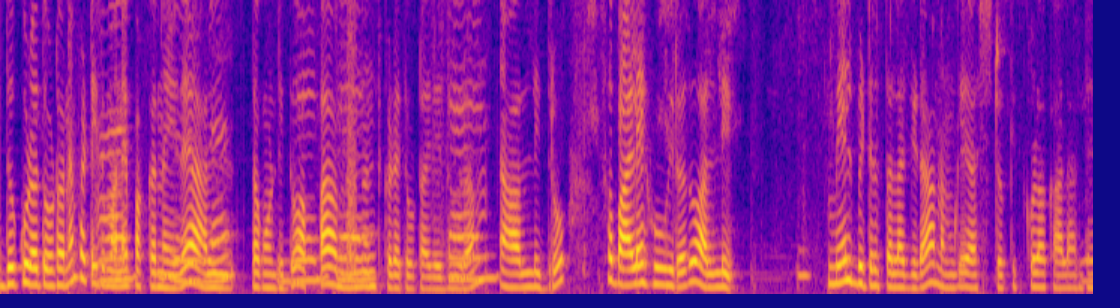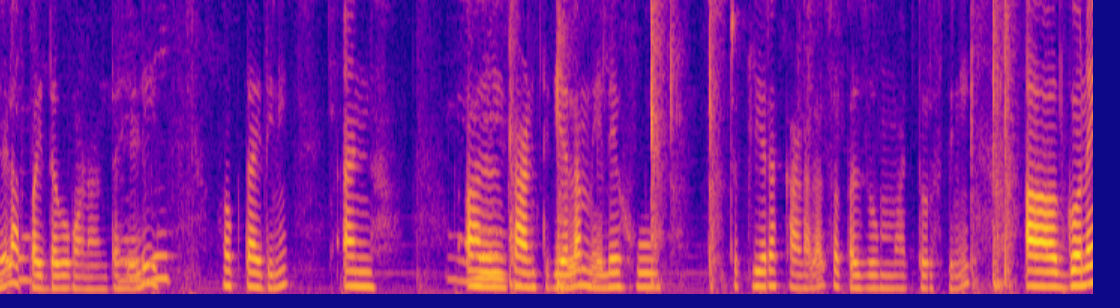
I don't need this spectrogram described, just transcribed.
ಇದು ಕೂಡ ತೋಟನೇ, ಬಟ್ ಇದು ಮನೆ ಪಕ್ಕನೇ ಇದೆ. ಅಲ್ಲಿ ತಗೊಂಡಿದ್ದು ಅಪ್ಪ ಇನ್ನೊಂದು ಕಡೆ ತೋಟ ಇದೆ ದೂರ. ಅಲ್ಲಿದ್ದರು ಸೊ ಬಾಳೆ ಹೂ ಇರೋದು ಅಲ್ಲಿ. ಮೇಲೆ ಬಿಟ್ಟಿರ್ತಲ್ಲ ಗಿಡ, ನಮಗೆ ಅಷ್ಟು ಕಿತ್ಕೊಳ್ಳೋ ಕಾಲ ಅಂತ ಹೇಳಿ ಅಪ್ಪ ಇದ್ದಾಗ ಹೋಗೋಣ ಅಂತ ಹೇಳಿ ಹೋಗ್ತಾ ಇದ್ದೀನಿ. ಆ್ಯಂಡ್ ಅಲ್ಲಿ ಕಾಣ್ತಿದೆಯಲ್ಲ, ಮೇಲೆ ಹೂ ಅಷ್ಟು ಕ್ಲಿಯರಾಗಿ ಕಾಣಲ್ಲ. ಸ್ವಲ್ಪ ಝೂಮ್ ಮಾಡಿ ತೋರಿಸ್ತೀನಿ. ಗೊನೆ,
